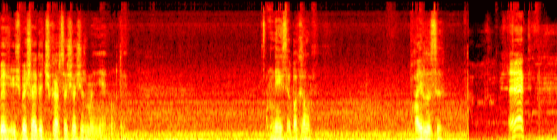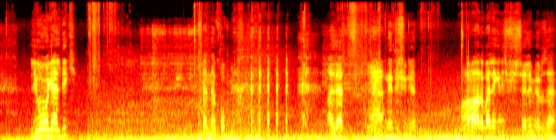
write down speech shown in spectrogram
3-5 ayda çıkarsa şaşırmayın yani ortaya. Neyse bakalım. Hayırlısı. Evet. Livov'a geldik. Benden kopmuyor. Albert He. ne, ne düşünüyorsun? Ama arabayla ilgili hiçbir şey söylemiyoruz ha.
